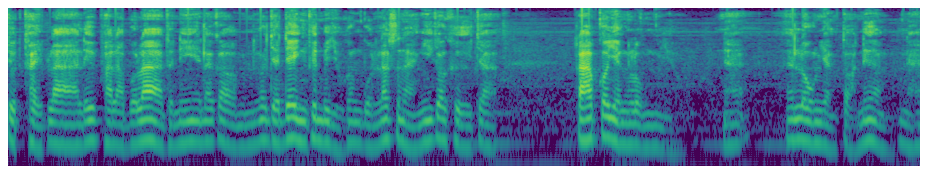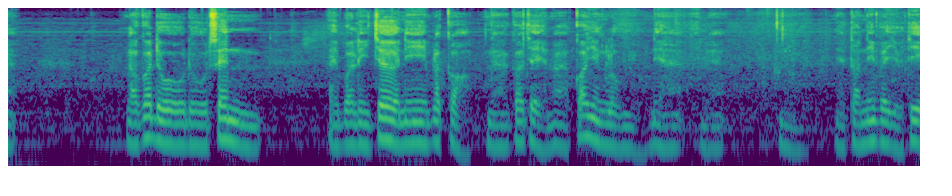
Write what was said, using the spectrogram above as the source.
จุดไข่ปลาหรือพาราโบลาตัวนี้แล้วก็มันก็จะเด้งขึ้นไปอยู่ข้างบน ลักษณะนี้ก็คือจะกราฟก็ยังลงอยู่นะฮะและลงอย่างต่อเนื่องนะฮะเราก็ดูดูเส้นไอ้บริเจอร์นี้ประกอบนะก็จะเห็นว่าก็ยังลงอยู่เนี่ยฮะฮะเนี่ยตอนนี้ไปอยู่ที่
